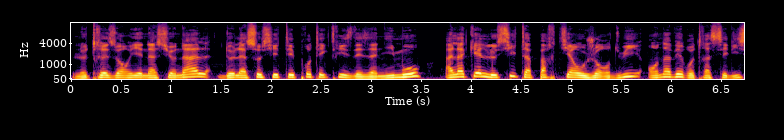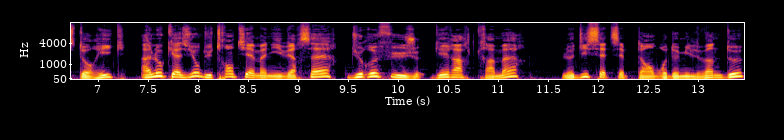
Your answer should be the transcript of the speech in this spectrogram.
Le trésorier national de la Société protectrice des animaux, à laquelle le site appartient aujourd'hui, en avait retracé l'historique à l'occasion du 30e anniversaire du refuge Gerhard Kramer, le 17 septembre 2022,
